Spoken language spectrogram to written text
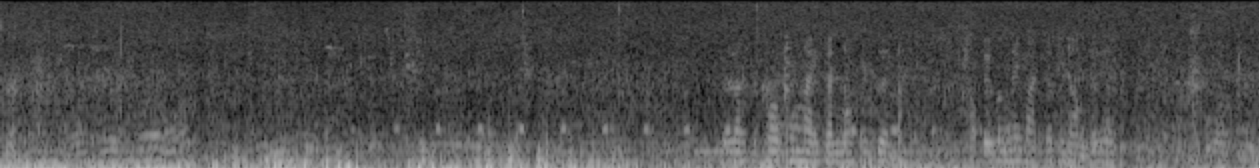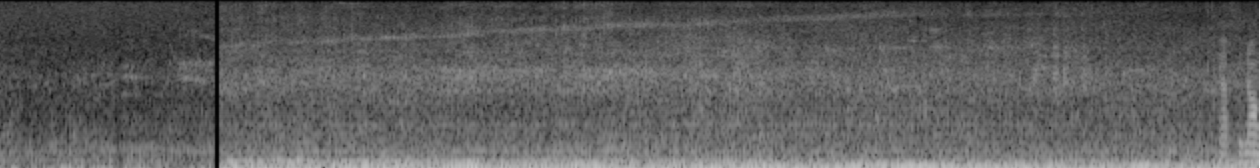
สวยมากเดี๋ยวเราจะเข้าข้างใน กันเนาะเพื่อนๆเนาะเขาไปเบิ่งในวัดเจ้าพี่น้องเด้อค่ะพี่น้อง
